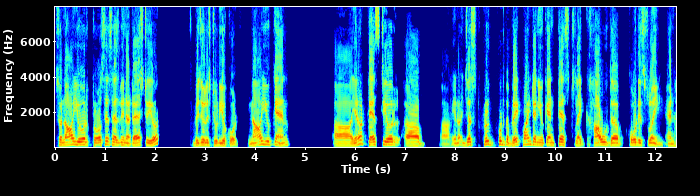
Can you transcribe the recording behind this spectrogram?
So now your process has been attached to your Visual Studio Code. Now you can, uh, you know, test your uh, uh, you know just put, put the breakpoint and you can test like how the code is flowing and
